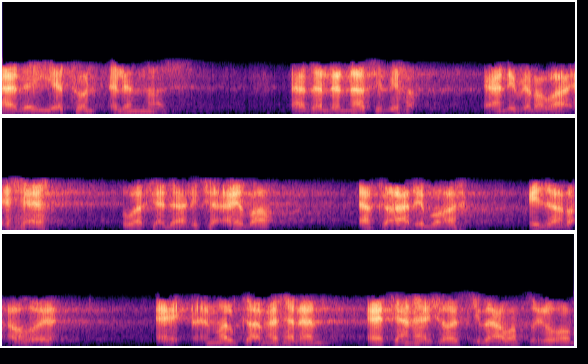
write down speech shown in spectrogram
أذية للناس. أذل الناس بها يعني بروائحه وكذلك أيضا أقاربه إذا رأوا ملكة مثلا تنهش السباع والطيور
